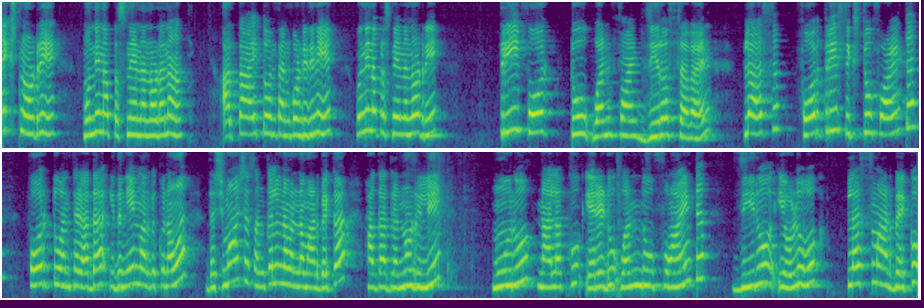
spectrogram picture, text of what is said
ನೆಕ್ಸ್ಟ್ ನೋಡ್ರಿ, ಮುಂದಿನ ಪ್ರಶ್ನೆಯನ್ನ ನೋಡೋಣ. ಅರ್ಥ ಆಯ್ತು ಅಂತ ಅನ್ಕೊಂಡಿದೀನಿ. ಮುಂದಿನ ಪ್ರಶ್ನೆಯನ್ನ ನೋಡ್ರಿ. Three four two one point zero seven plus four three six two point four two ಅಂತ ಹೇಳದ ಇದನ್ನ ಏನ್ ಮಾಡ್ಬೇಕು ನಾವು? ದಶಮಾಂಶ ಸಂಕಲನವನ್ನ ಮಾಡ್ಬೇಕಾ? ಹಾಗಾದ್ರೆ ನೋಡ್ರಿ ಇಲ್ಲಿ ಮೂರು, ನಾಲ್ಕು, ಎರಡು, ಒಂದು ಪಾಯಿಂಟ್ ಝೀರೋ ಏಳು ಪ್ಲಸ್ ಮಾಡಬೇಕು.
